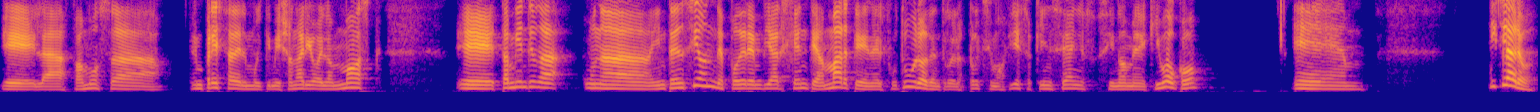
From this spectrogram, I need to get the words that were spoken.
eh, la famosa empresa del multimillonario Elon Musk, eh, también tiene una, intención de poder enviar gente a Marte en el futuro, dentro de los próximos 10 o 15 años, si no me equivoco. Eh, y claro,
